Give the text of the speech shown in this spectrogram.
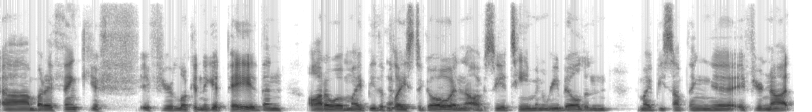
Um, but I think if if you're looking to get paid, then Ottawa might be the yeah. place to go. And obviously a team in rebuild and might be something uh, if you're not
